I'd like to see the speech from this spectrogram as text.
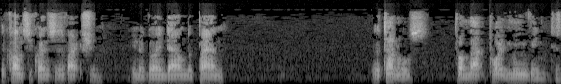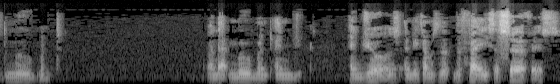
the consequences of action, you know, going down the pan, the tunnels, from that point moving, just the movement. And that movement en endures and becomes the, the face, a surface.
